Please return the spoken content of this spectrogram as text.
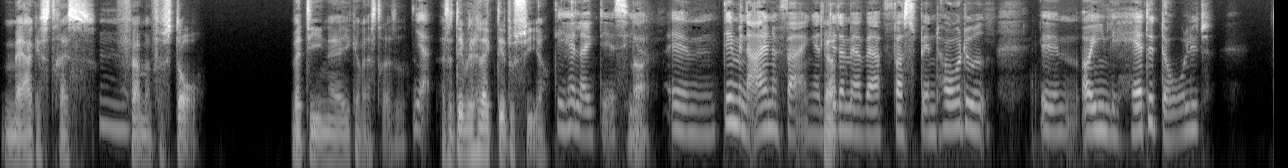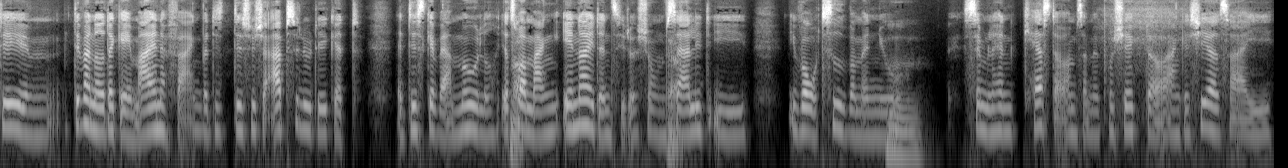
mærke stress, mm. før man forstår værdien af ikke at være stresset. Ja. Altså det er vel heller ikke det, du siger? Det er heller ikke det, jeg siger. Øhm, det er min egen erfaring, at ja. det der med at være for spændt hårdt ud, øhm, og egentlig have det dårligt, det, øhm, det var noget, der gav mig en erfaring, og det, det synes jeg absolut ikke, at, at det skal være målet. Jeg tror, Nej. mange ender i den situation, ja. særligt i, i vores tid, hvor man jo mm simpelthen kaster om sig med projekter og engagerer sig i,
